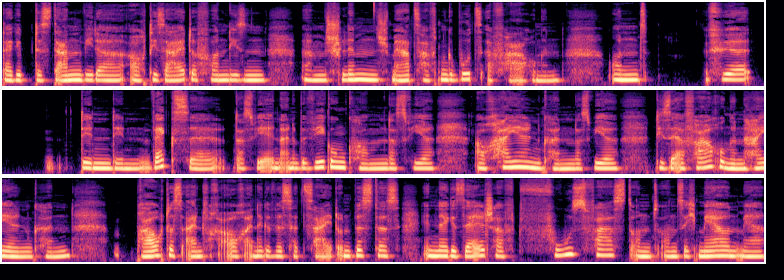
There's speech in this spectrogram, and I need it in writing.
da gibt es dann wieder auch die Seite von diesen ähm, schlimmen, schmerzhaften Geburtserfahrungen. Und für den, den Wechsel, dass wir in eine Bewegung kommen, dass wir auch heilen können, dass wir diese Erfahrungen heilen können, braucht es einfach auch eine gewisse Zeit. Und bis das in der Gesellschaft Fuß fasst und, und sich mehr und mehr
